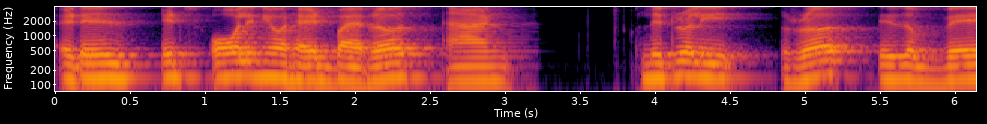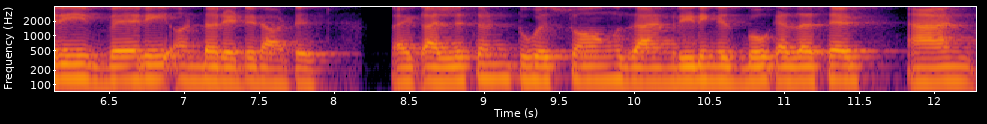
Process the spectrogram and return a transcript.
It is it's all in your head by russ and literally russ is a very very underrated artist. Like i listen to his songs i'm reading his book as i said and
